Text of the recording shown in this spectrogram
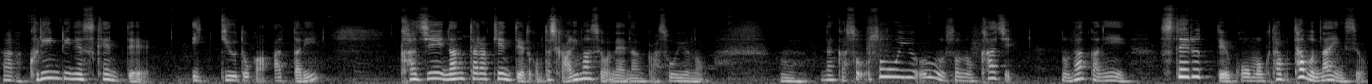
なんかクリーンリネス検定1級とかあったり家事なんたら検定とかも確かありますよね。なんかそういうの、うん、なんかそそういうその家事の中に捨てるっていう項目多分多分ないんですよ。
